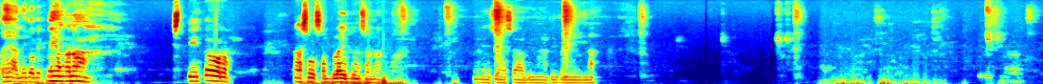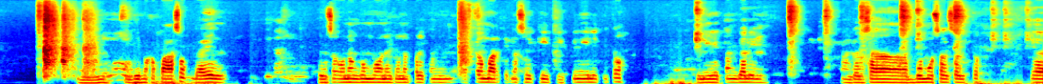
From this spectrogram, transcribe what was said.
Ayan, nagkabit na yung ano, stator. Kaso sablay dun sa nut. Yan yung sinasabi natin kanina. Hmm, hindi makapasok dahil kung sa unang gumawa na itong nagpalit ng aftermarket na CKP, pinilit ito. Pinilit tanggalin hanggang sa bumusalsal ito. Kaya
